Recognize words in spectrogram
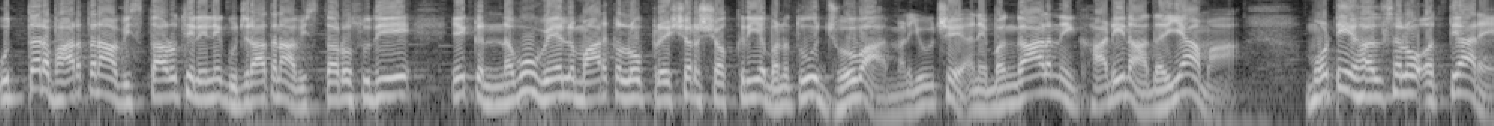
ઉત્તર ભારતના વિસ્તારોથી લઈને ગુજરાતના વિસ્તારો સુધી એક નવું વેલ માર્ક લો પ્રેશર સક્રિય બનતું જોવા મળ્યું છે અને બંગાળની ખાડીના દરિયામાં મોટી હલચલો અત્યારે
